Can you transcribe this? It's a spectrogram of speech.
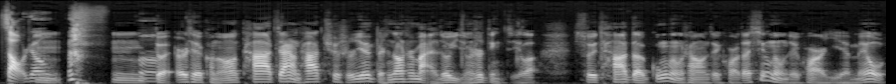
早扔。嗯，对，而且可能它加上它确实，因为本身当时买的就已经是顶级了，所以它的功能上这块，在性能这块也没有，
